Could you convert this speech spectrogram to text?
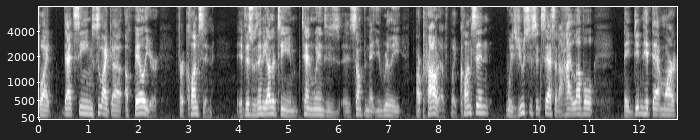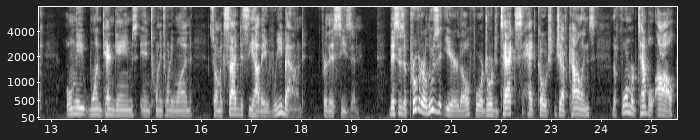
but that seems like a, a failure for Clemson. If this was any other team, 10 wins is, is something that you really are proud of. But Clemson was used to success at a high level. They didn't hit that mark, only won 10 games in 2021. So I'm excited to see how they rebound for this season. This is a prove it or lose it year, though, for Georgia Tech's head coach Geoff Collins. The former Temple Owl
